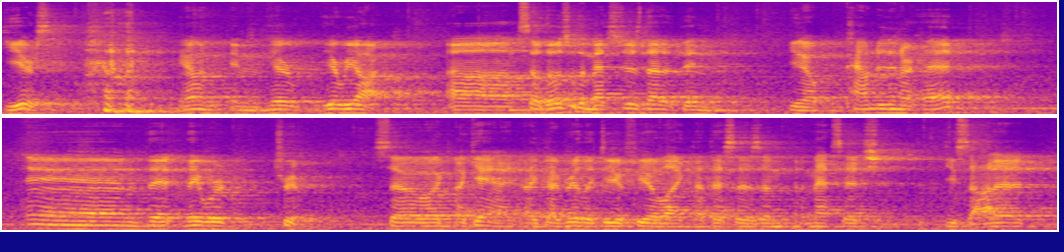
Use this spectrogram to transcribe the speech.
years. you know, and, and, here, here we are. Um, so those are the messages that have been, you know, pounded in our head, and they, they were true. So again, I, I, really do feel like that this is a, a message. USADA,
